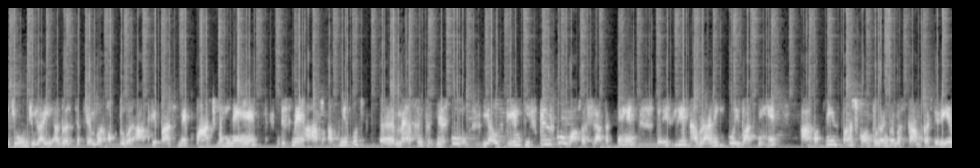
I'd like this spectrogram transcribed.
जून जुलाई अगस्त सितंबर अक्टूबर आपके पास में पाँच महीने हैं जिसमें आप अपनी उस मैराथन फिटनेस को या उस गेम की स्किल को वापस ला सकते हैं। तो इसलिए घबराने की कोई बात नहीं है। आप अपने इन पाँच कंपोनेंट में बस काम करते रहिए।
